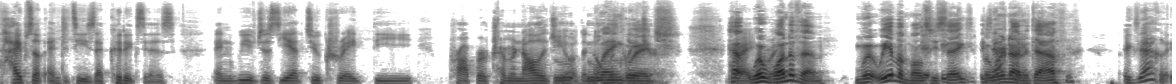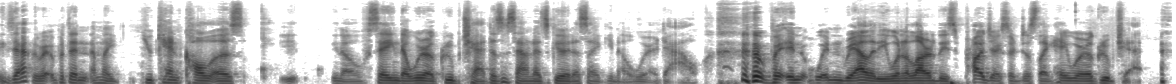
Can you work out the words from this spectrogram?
types of entities that could exist, and we've just yet to create the proper terminology or the nomenclature. language. Hell, Right, we're right. one of them. We we have a multi sig, but we're not a DAO. Exactly, exactly. Right. But then I'm like, you can't call us, you know, saying that we're a group chat doesn't sound as good as like, you know, we're a DAO. but in in reality, when a lot of these projects are just like, hey, we're a group chat,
